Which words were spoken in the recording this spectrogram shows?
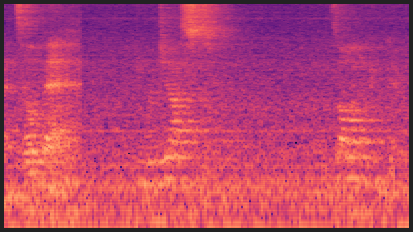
Until then, you're just—it's all you can do.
